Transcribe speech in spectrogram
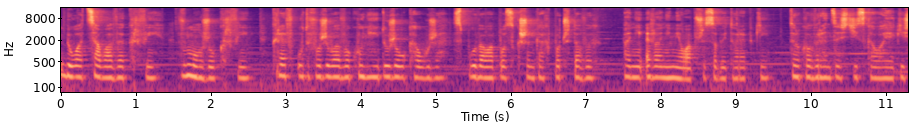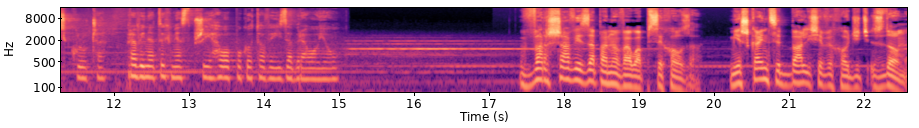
Była cała we krwi, w morzu krwi. Krew utworzyła wokół niej dużą kałużę, spływała po skrzynkach pocztowych. Pani Ewa nie miała przy sobie torebki, tylko w ręce ściskała jakieś klucze. Prawie natychmiast przyjechało pogotowie i zabrało ją. W Warszawie zapanowała psychoza. Mieszkańcy bali się wychodzić z domu.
